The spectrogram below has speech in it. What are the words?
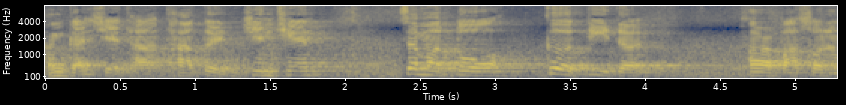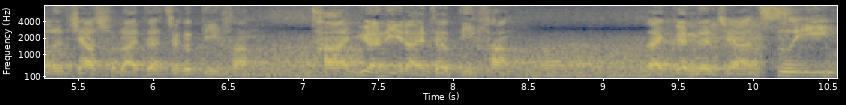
很感谢他，他对今天。”这么多各地的二二八受难的家属来在这个地方，他愿意来这个地方，来跟人家致意，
